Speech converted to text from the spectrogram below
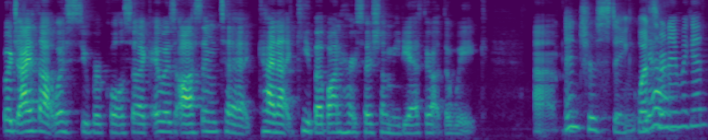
which i thought was super cool so like it was awesome to kind of keep up on her social media throughout the week um, Interesting. What's Yeah. her name again?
